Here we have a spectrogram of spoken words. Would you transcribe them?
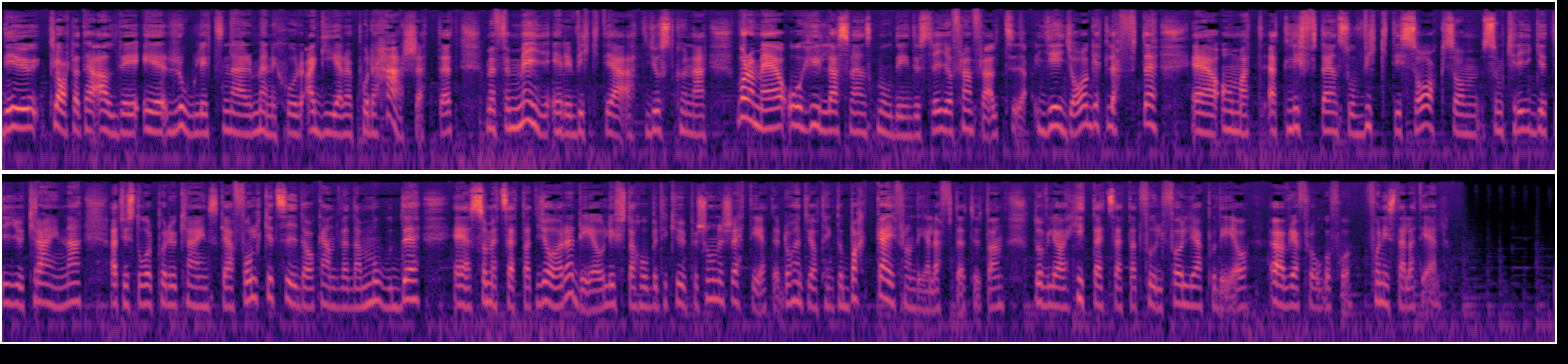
Det är ju klart att det aldrig är roligt när människor agerar på det här sättet. Men för mig är det viktiga att just kunna vara med och hylla svensk modeindustri och framförallt ger jag ett löfte eh, om att, att lyfta en så viktig sak som, som kriget i Ukraina. Att vi står på det ukrainska folkets sida och använda mode eh, som ett sätt att göra det och lyfta hbtq-personers rättigheter. Då har inte jag tänkt att backa ifrån det löftet utan då vill jag hitta ett sätt att fullfölja på det och övriga frågor får, får ni ställa till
